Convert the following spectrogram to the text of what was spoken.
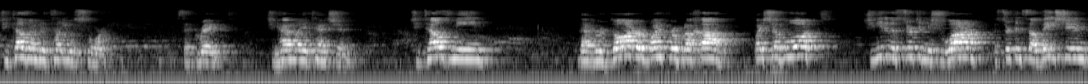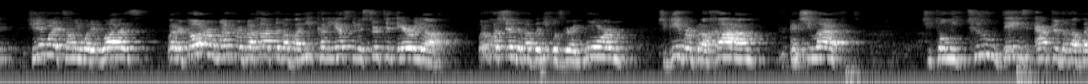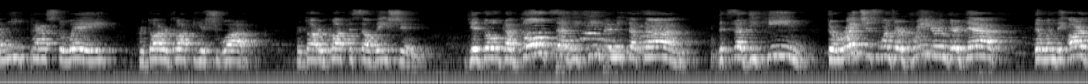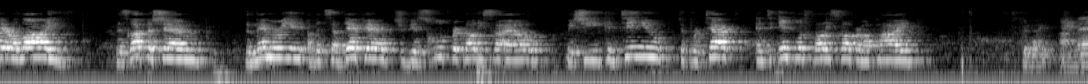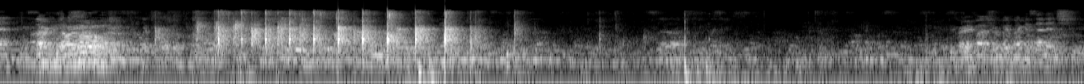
she tells me, I'm going to tell you a story. I said, great. She had my attention. She tells me that her daughter went for bracha by Shavuot. She needed a certain Yeshua, a certain salvation. She didn't want to tell me what it was, but her daughter went for bracha to Rabbanit Kanievsky in a certain area. Baruch Hashem, the Rabbanit was very warm. She gave her bracha, and she left. She told me two days after the Rabbanit passed away, her daughter got the Yeshua. Her daughter got the salvation. Gadol, tzadikim b'mitatan. The tzadikim, The righteous ones are greater in their death than when they are there alive. Bezrat Hashem, the memory of the tzaddiket should be a zchut for Klal Yisrael. May she continue to protect and to influence Klal Yisrael from up high. Good night. Amen. Thank you very much, Rabbi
